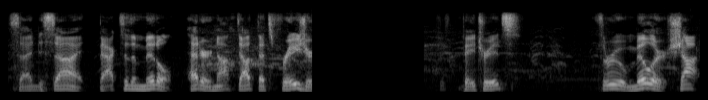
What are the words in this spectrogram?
Side to side. Back to the middle. Header knocked out. That's Fraser. Patriots through Miller shot,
